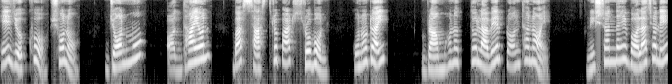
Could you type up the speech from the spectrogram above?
হে যক্ষ, শোনো, জন্ম, অধ্যয়ন বা শাস্ত্রপাঠ শ্রবণ কোনোটাই ব্রাহ্মণত্ব লাভের পন্থা নয়। নিঃসন্দেহে বলা চলে,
